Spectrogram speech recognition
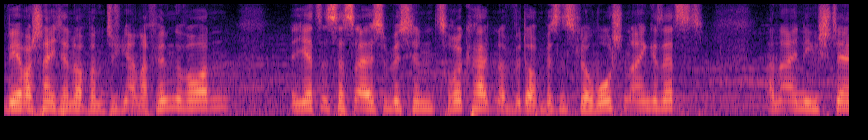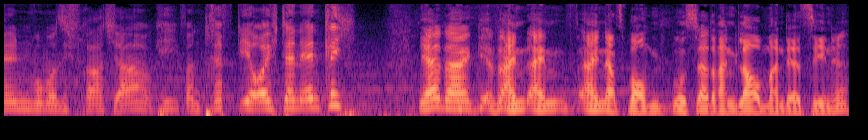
Wäre wahrscheinlich dann noch natürlich ein anderer Film geworden. Jetzt ist das alles ein bisschen zurückhaltend, da wird auch ein bisschen Slow Motion eingesetzt an einigen Stellen, wo man sich fragt, ja, okay, wann trefft ihr euch denn endlich? Ja, da, ein, ein Weihnachtsbaum muss da dran glauben an der Szene,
